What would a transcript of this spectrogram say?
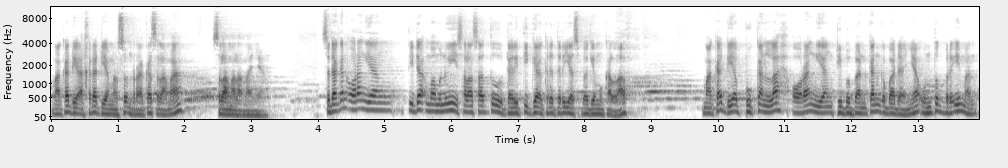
maka di akhirat dia masuk neraka selama selama-lamanya. Sedangkan orang yang tidak memenuhi salah satu dari tiga kriteria sebagai mukallaf, maka dia bukanlah orang yang dibebankan kepadanya untuk beriman.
